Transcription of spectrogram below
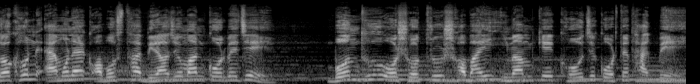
তখন এমন এক অবস্থা বিরাজমান করবে যে, বন্ধু ও শত্রু সবাই ইমামকে খোঁজ করতে থাকবে।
